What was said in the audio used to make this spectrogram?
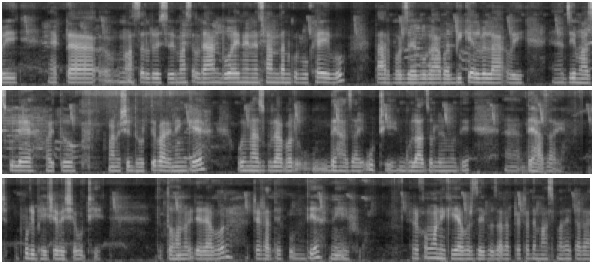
ওই একটা মাছাল রয়েছে, ওই মাছালটা আনব, এনে এনে সান্দান করব, খাইবো। তারপর যাইবো আবার বিকেলবেলা ওই যে মাছগুলো হয়তো মানুষে ধরতে পারে নাকি ওই মাছগুলো আবার দেখা যায় উঠে, গোলা জলের মধ্যে দেখা যায়। উপরে ভেসে ভেসে উঠে। তো তখন ওইটার আবার টেটাতে কূপ দিয়ে নিয়ে। এরকম অনেকেই আবার যাইব, যারা টেটাতে মাছ মারে তারা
